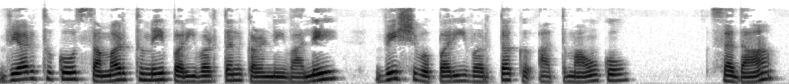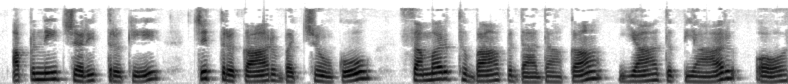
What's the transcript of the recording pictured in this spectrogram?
व्यर्थ को समर्थ में परिवर्तन करने वाले विश्व परिवर्तक आत्माओं को सदा अपने चरित्र के चित्रकार बच्चों को समर्थ बाप दादा का याद, प्यार और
